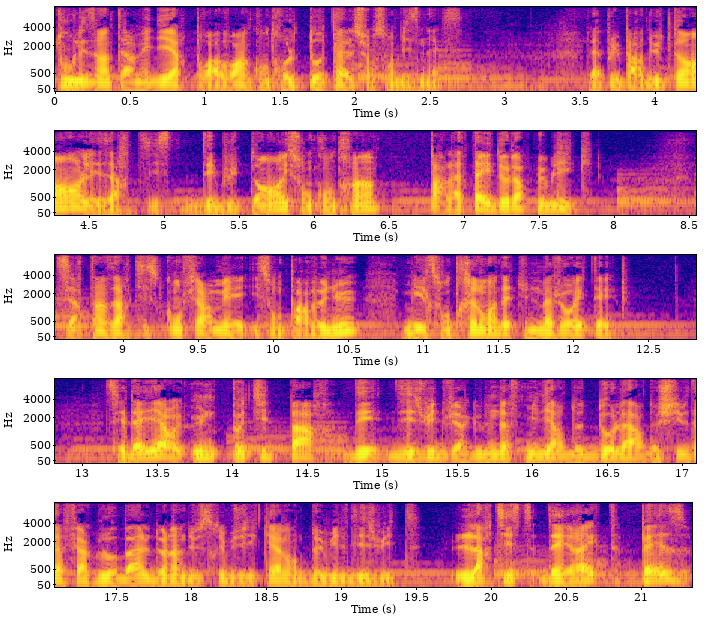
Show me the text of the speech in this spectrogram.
tous les intermédiaires pour avoir un contrôle total sur son business. La plupart du temps, les artistes débutants, ils sont contraints par la taille de leur public. Certains artistes confirmés y sont parvenus, mais ils sont très loin d'être une majorité. C'est d'ailleurs une petite part des 18,9 milliards de dollars de chiffre d'affaires global de l'industrie musicale en 2018. L'artiste direct pèse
